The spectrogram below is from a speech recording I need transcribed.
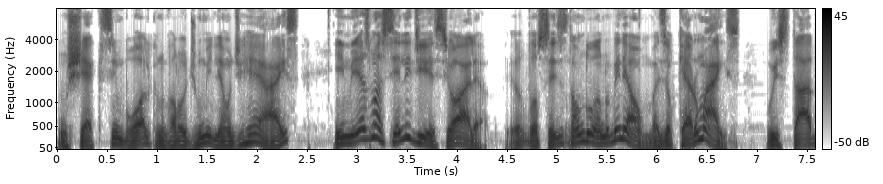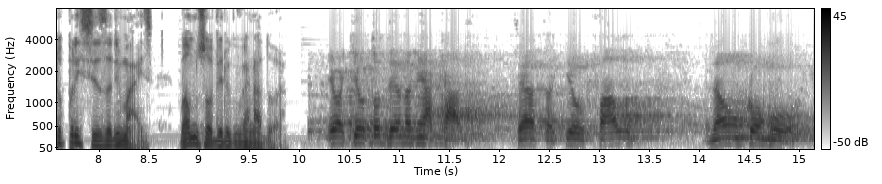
um cheque simbólico no valor de um milhão de reais e mesmo assim ele disse: Olha, eu, vocês estão doando um milhão, mas eu quero mais. O Estado precisa de mais. Vamos ouvir o governador. Eu aqui eu estou dentro da minha casa, certo? Aqui eu falo não como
